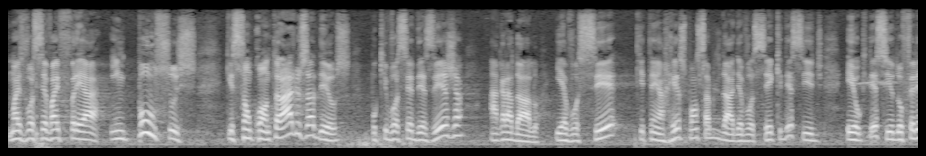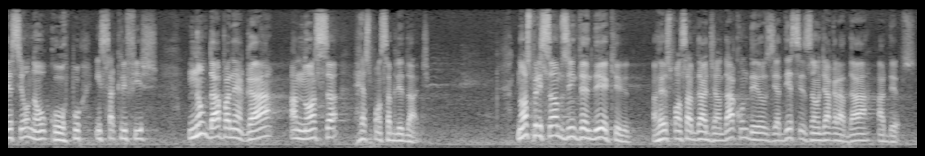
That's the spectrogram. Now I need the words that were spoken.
Mas você vai frear impulsos que são contrários a Deus, porque você deseja agradá-lo. E é você que tem a responsabilidade, é você que decide. Eu que decido oferecer ou não o corpo em sacrifício. Não dá para negar a nossa responsabilidade. Nós precisamos entender, querido, a responsabilidade de andar com Deus e a decisão de agradar a Deus.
